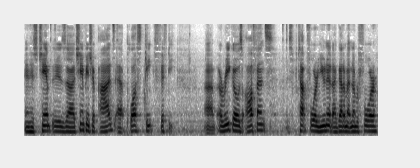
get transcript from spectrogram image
and his champ his uh, championship odds at plus eight fifty. Uh, Arico's offense, his top four unit, I've got him at number four.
